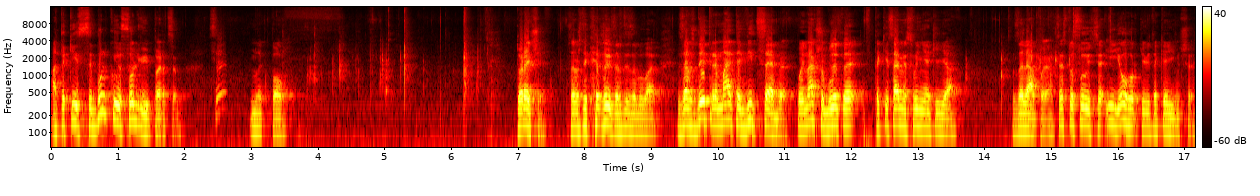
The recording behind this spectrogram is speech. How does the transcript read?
а такий з цибулькою, солью і перцем. Це млекпол. До речі, завжди кажу завжди забуваю. Завжди тримайте від себе, бо інакше будете такі самі свині, як і я. Заляпає. Це стосується і йогуртів, і таке інше.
